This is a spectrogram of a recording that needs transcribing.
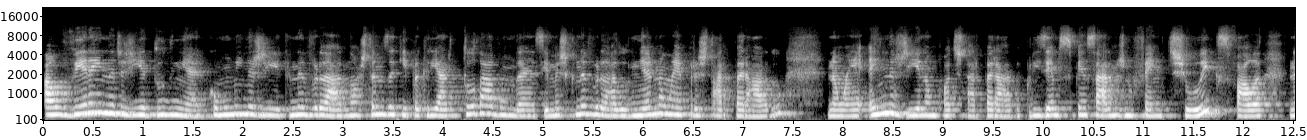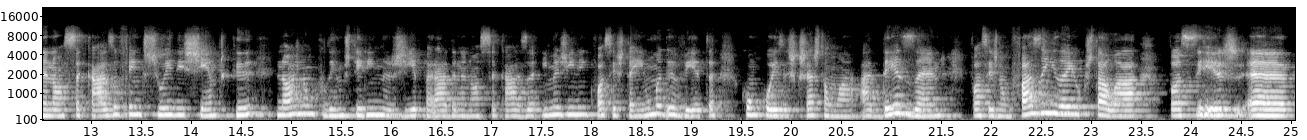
ao ver a energia do dinheiro como uma energia que, na verdade, nós estamos aqui para criar toda a abundância, mas que, na verdade, o dinheiro não é para estar parado, não é? A energia não pode estar parada. Por exemplo, se pensarmos no Feng Shui, que se fala na nossa casa, o Feng Shui diz sempre que nós não podemos ter energia parada na nossa casa. Imaginem que vocês têm uma gaveta com coisas que já estão lá há 10 anos, vocês não fazem ideia o que está lá, vocês uh,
